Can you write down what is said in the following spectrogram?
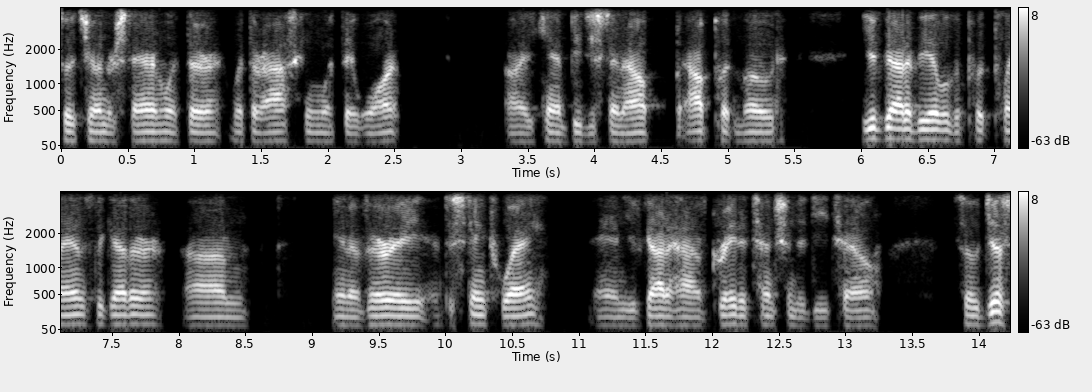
so that you understand what they're what they're asking, what they want. Uh, you can't be just in out, output mode. You've got to be able to put plans together um, in a very distinct way, and you've got to have great attention to detail. So just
